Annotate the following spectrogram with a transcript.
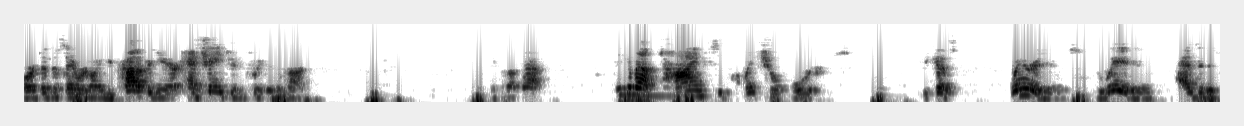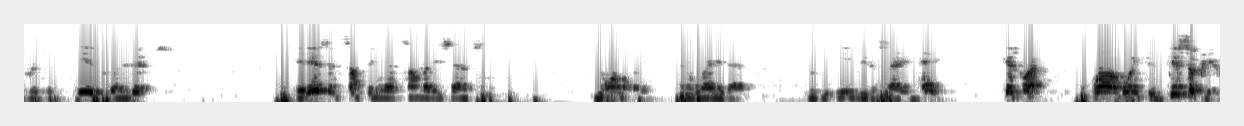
Or it doesn't say we're going to be caught up in the air and changed in twinkling of an eye. Think about that. Think about time sequential orders. Because where it is, the way it is, as it is written, is what it is. It isn't something that somebody says normally in a way that would be easy to say, hey, guess what? We're all going to disappear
